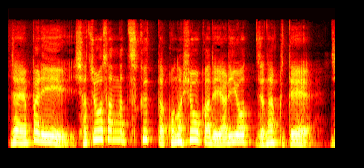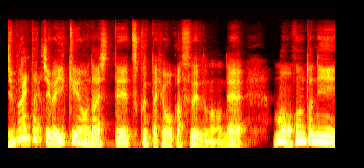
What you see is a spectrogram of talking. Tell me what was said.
じゃあやっぱり社長さんが作ったこの評価でやるよじゃなくて、自分たちが意見を出して作った評価制度なので、もう本当に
